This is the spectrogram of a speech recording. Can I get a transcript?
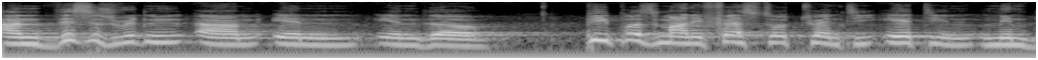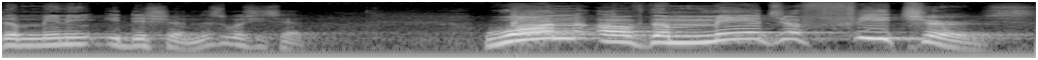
And this is written um, in, in the People's Manifesto 2018, the mini edition. This is what she said. One of the major features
